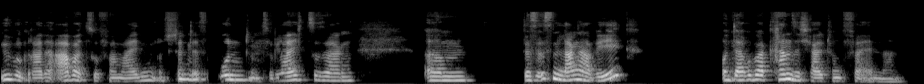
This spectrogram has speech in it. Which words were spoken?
übe gerade aber zu vermeiden und stattdessen mhm. und und zugleich zu sagen, ähm, das ist ein langer Weg und darüber kann sich Haltung verändern.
